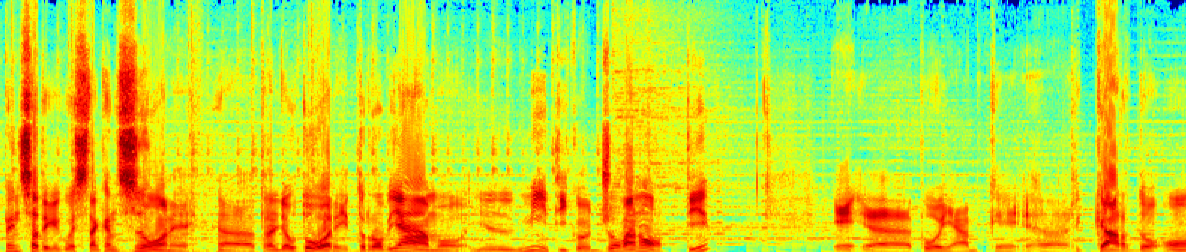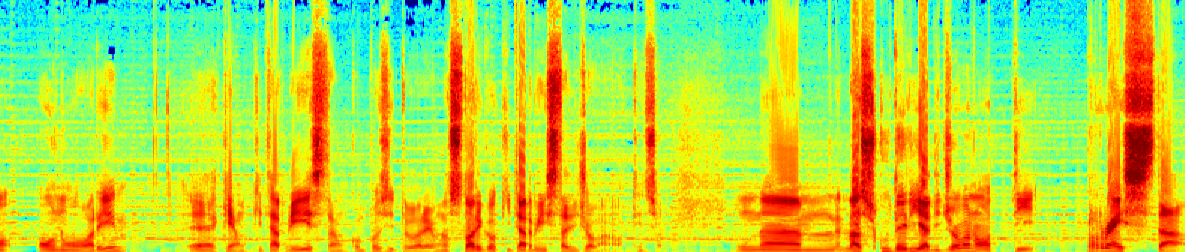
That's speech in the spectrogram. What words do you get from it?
Pensate che questa canzone, eh, tra gli autori, troviamo il mitico Giovanotti, e eh, poi anche eh, Riccardo o- Onori, eh, che è un chitarrista, un compositore, uno storico chitarrista di Giovanotti. Insomma, un, um, la scuderia di Giovanotti presta,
